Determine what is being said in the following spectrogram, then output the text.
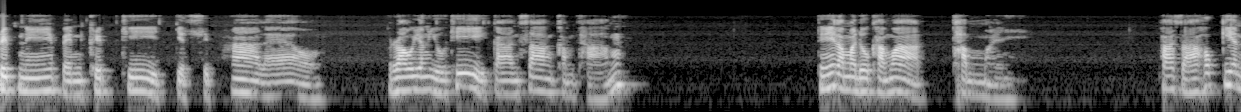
คลิปนี้เป็นคลิปที่ 75 แล้ว เรายังอยู่ที่การสร้างคำถาม ทีนี้เรามาดูคำว่าทำไม ภาษาฮกเกี้ยน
